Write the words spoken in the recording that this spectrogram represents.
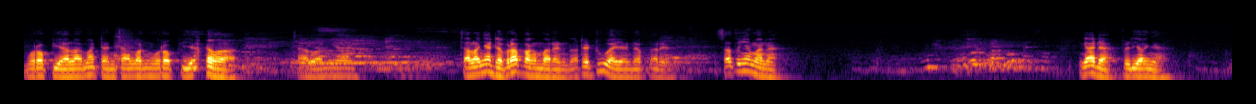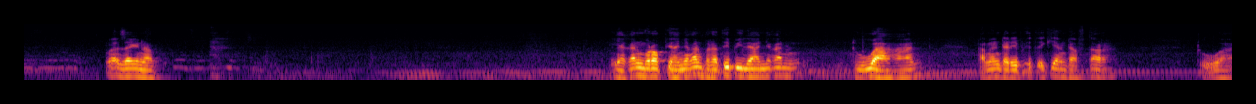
Murabia lama dan calon murabia. calonnya. Calonnya ada berapa kemarin? Ada dua yang daftar ya. Satunya mana? Enggak ada beliaunya. Mbak Zainab. Ya kan murobiahnya kan berarti pilihannya kan dua kan. Karena dari PTQ yang daftar dua.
